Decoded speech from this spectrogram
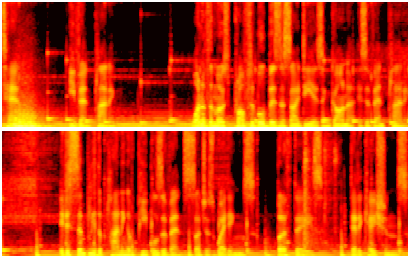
10. Event Planning One of the most profitable business ideas in Ghana is event planning. It is simply the planning of people's events such as weddings, birthdays, dedications,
